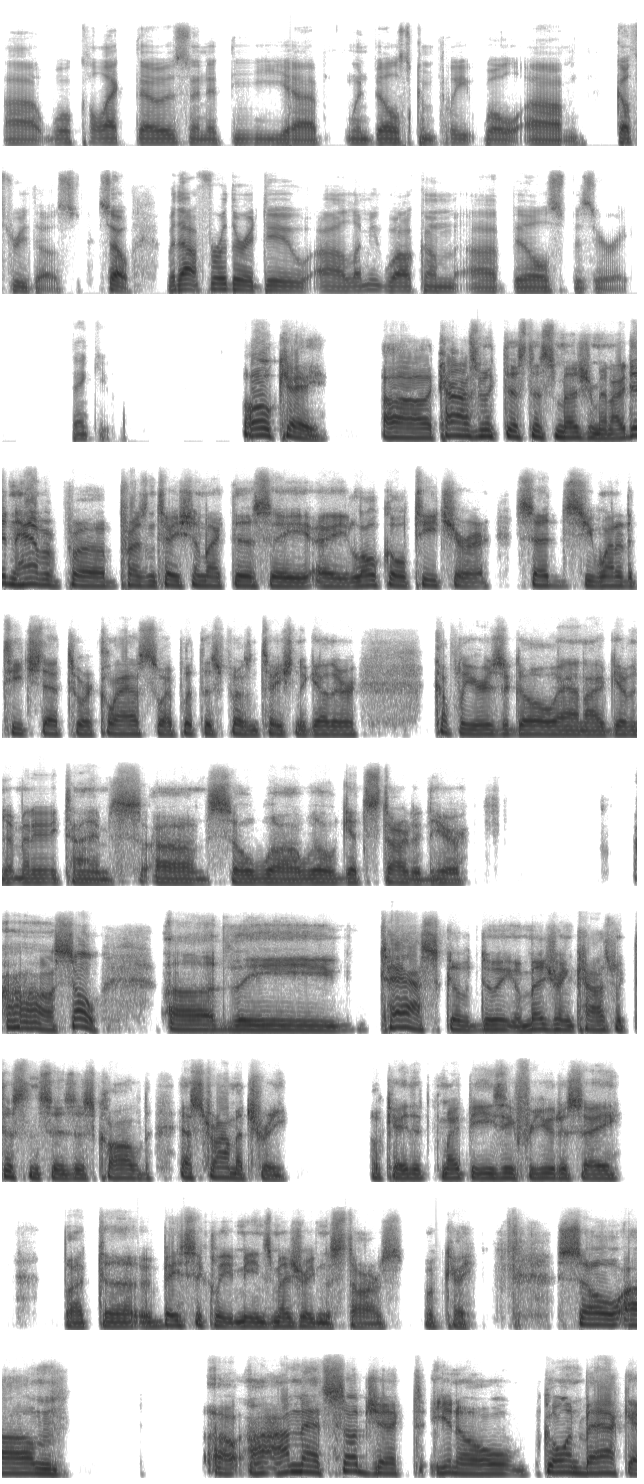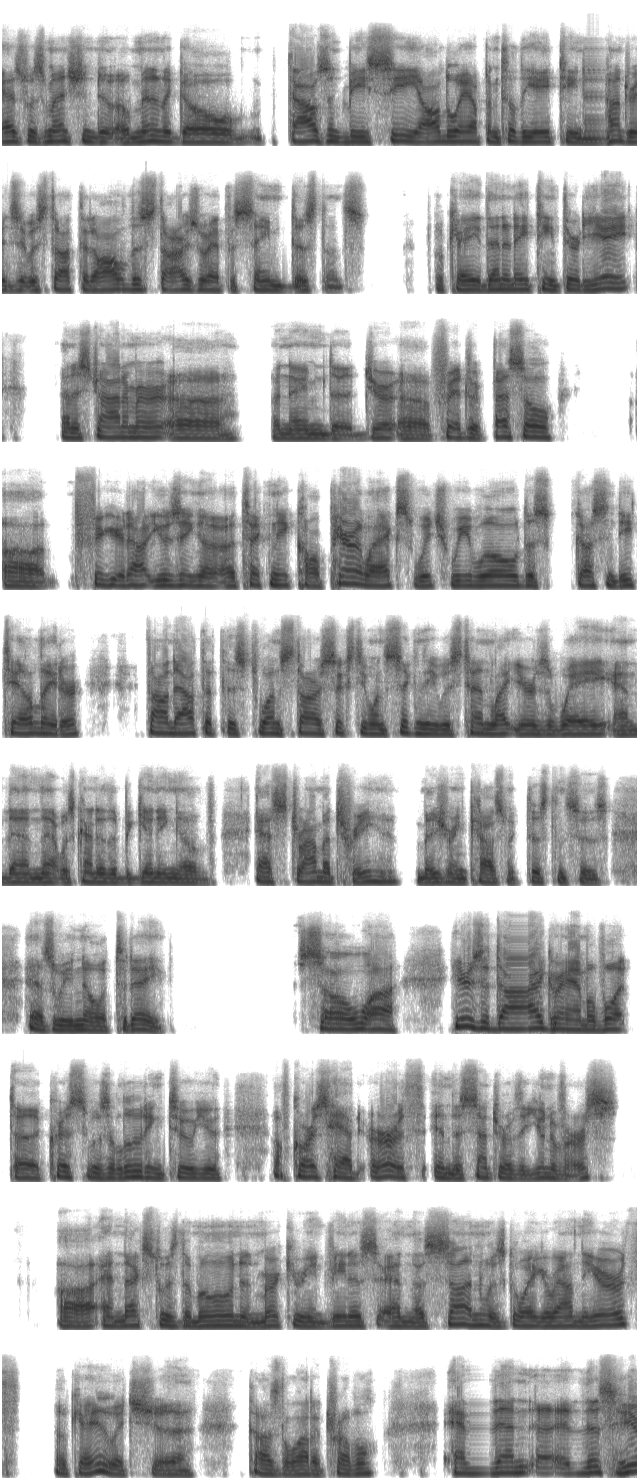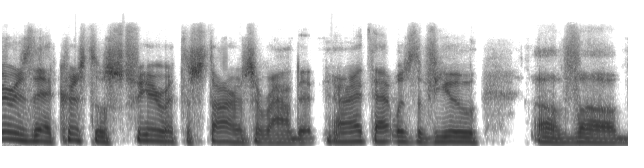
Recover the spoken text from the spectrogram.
Uh, we'll collect those and at the uh, when Bill's complete, we'll um, go through those. So without further ado, let me welcome Bill Spizzirri. Thank you. Okay, uh, cosmic distance measurement. I didn't have a pr- presentation like this. A, a local teacher said she wanted to teach that to her class. So I put this presentation together a couple of years ago and I've given it many times. Um, so uh, we'll get started here. Uh, so uh, the task of doing of measuring cosmic distances is called astrometry. Okay, that might be easy for you to say but uh, basically it means measuring the stars. Okay. So um, uh, on that subject, you know, going back, as was mentioned a minute ago, 1000 BC, all the way up until the 1800s, it was thought that all the stars were at the same distance. Okay. Then in 1838, an astronomer uh, named uh, uh, Frederick Bessel uh, figured out using a, a, technique called parallax, which we will discuss in detail later, found out that this one star 61 Cygni was 10 light years away. And then that was kind of the beginning of astrometry, measuring cosmic distances as we know it today. So uh, here's a diagram of what uh, Chris was alluding to. You, of course, had Earth in the center of the universe. Uh, and next was the moon and Mercury and Venus, and the sun was going around the Earth okay, which uh, caused a lot of trouble. And then uh, this here is that crystal sphere with the stars around it. All right, that was the view of uh,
